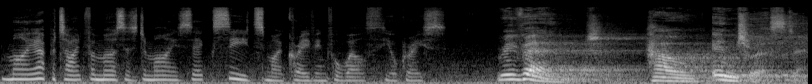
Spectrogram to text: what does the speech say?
My appetite for Mercer's demise exceeds my craving for wealth, Your Grace. Revenge. How interesting.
